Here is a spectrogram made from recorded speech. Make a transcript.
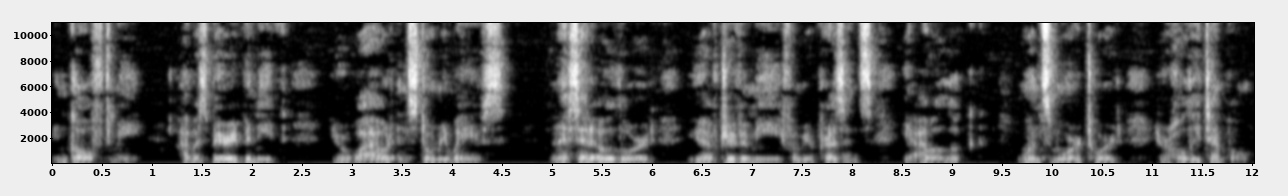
engulfed me. I was buried beneath your wild and stormy waves. And I said, O Lord, you have driven me from your presence, yet I will look once more toward your holy temple.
